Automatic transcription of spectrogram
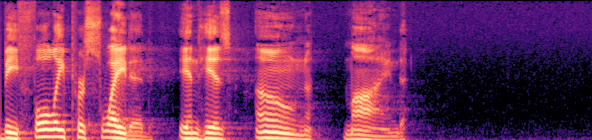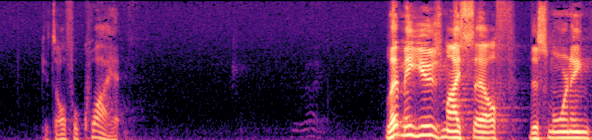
be fully persuaded in his own mind. It's awful quiet. Let me use myself this morning,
